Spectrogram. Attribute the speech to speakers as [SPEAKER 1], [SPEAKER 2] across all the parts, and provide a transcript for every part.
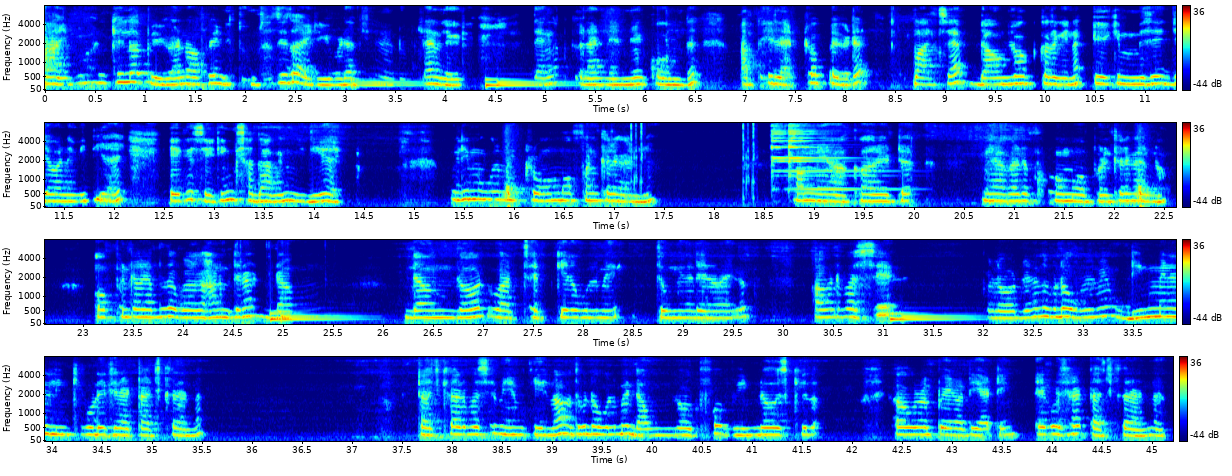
[SPEAKER 1] ආයිබෝන් කියලා පිළිගන්න අපේ Nithum Sasitha ID production YouTube channel එකට. දැන් අපි කරන්න යන්නේ කොහොමද අපේ ලැප්ටොප් එකට WhatsApp download කරගෙන ඒකේ message යවන විදියයි ඒකේ settings හදාගන්න විදියයි. මුලින්ම ඔයගොල්ලෝ මේ Chrome open කරගන්න. මම මේ ආකාරයට මේ ආකාරයට Chrome open කරගන්නවා. open කරගත්තොත් ඔයගොල්ලෝ ගහන මෙතන down download WhatsApp කියලා ඔයගොල්ලෝ මේ තුන් වෙනට එනවා එක. ආවට පස්සේ ලෝඩ් වෙනකොට ඔයගොල්ලෝ මේ උඩින්ම එන ලින්ක් එක උඩ ඉස්සරහට ටච් කරන්න. ටච් කරලා පස්සේ මෙහෙම තියෙනවා. එතකොට ඔයගොල්ලෝ මේ download for windows කියලා ඔයගොල්ලෝ පේනවා යටින්. ඒක ඉස්සරහට ටච් කරන්න.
